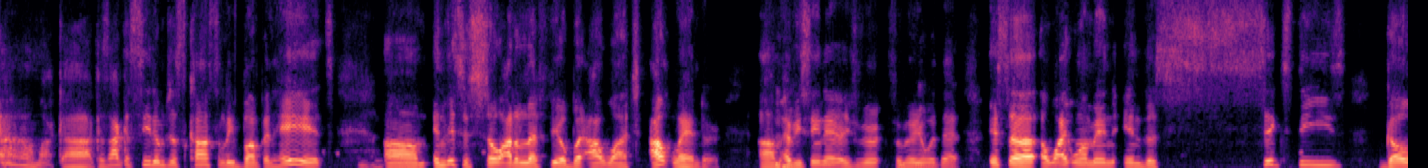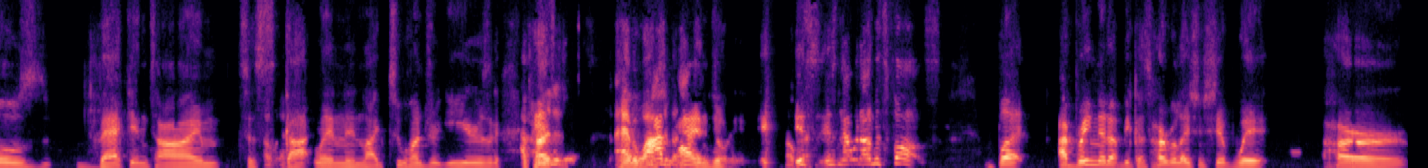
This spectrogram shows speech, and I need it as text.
oh my god, because I could see them just constantly bumping heads. Mm-hmm. Um, and this is so out of left field, but I watch Outlander. Um, mm-hmm. have you seen that? Are you familiar, mm-hmm. with that? It's a, a white woman in the 60s goes back in time to okay. Scotland in like 200 years ago. I've heard of it. I haven't watched I, it. I enjoy it. it okay. It's it's not without its faults, but I bring that up because her relationship with her,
